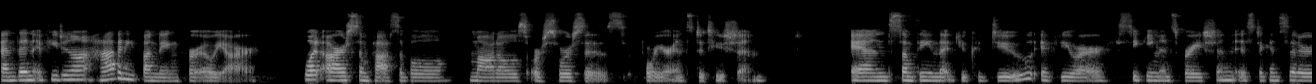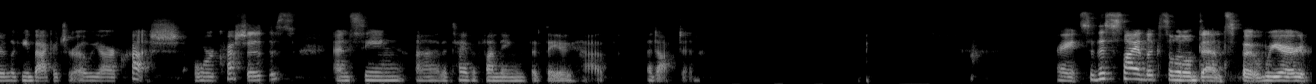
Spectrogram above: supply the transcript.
And then if you do not have any funding for OER, what are some possible models or sources for your institution? And something that you could do if you are seeking inspiration is to consider looking back at your OER crush or crushes and seeing uh, the type of funding that they have adopted. All right, so this slide looks a little dense, but we are,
